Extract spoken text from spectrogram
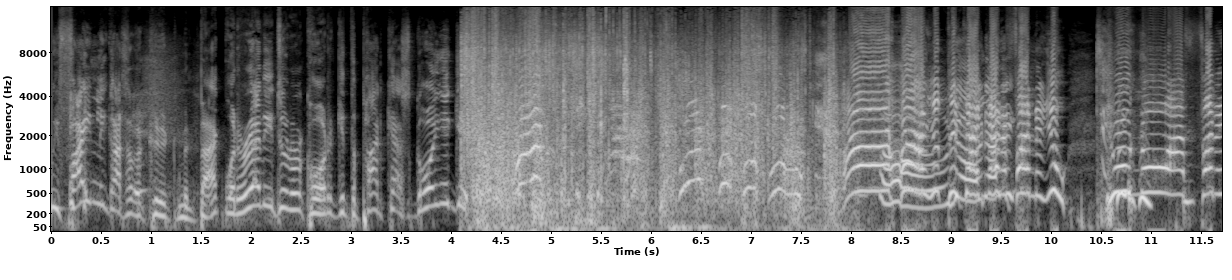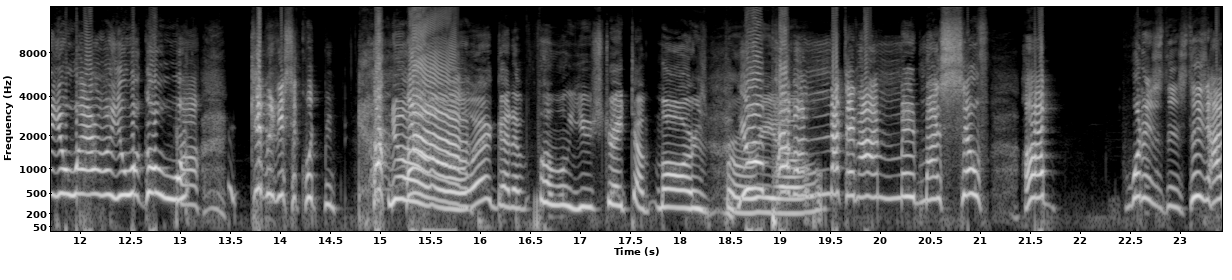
we finally got our equipment back. We're ready to record and get the podcast going again. Ah, you Oh, think no, I'm not fond of you? You know I'm fond of you wherever you go. Uh, give me this equipment. No, we're gonna pummel you straight to Mars for You probably nothing. I made myself a. What is this? This I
